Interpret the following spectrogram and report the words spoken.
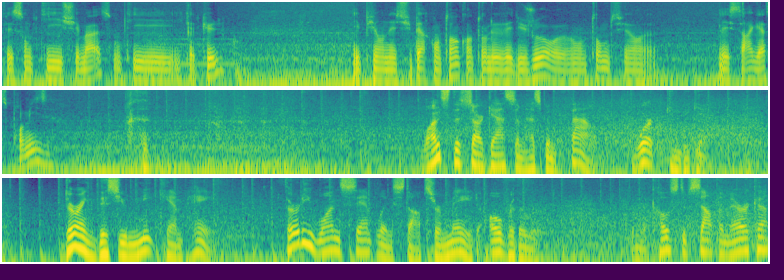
fait son petit schéma, son petit calcul. Et puis on est super content quand au lever du jour, on tombe sur les sargasses promises. Once the sargassum has been found, work can begin. During this unique campaign, 31 sampling stops are made over the route, from the coast of South America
